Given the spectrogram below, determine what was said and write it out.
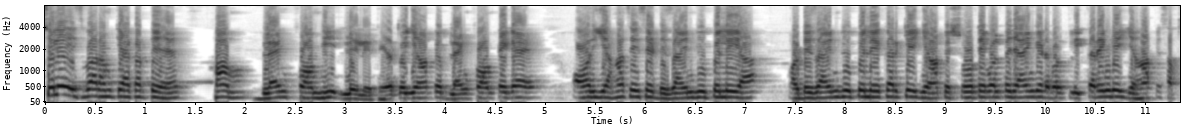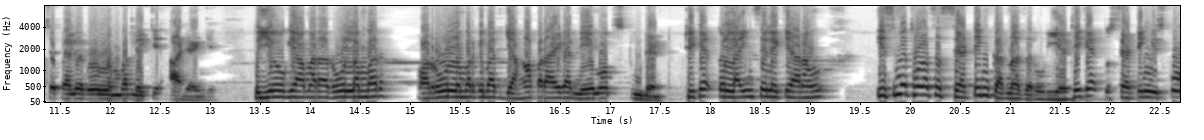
चलिए, इस बार हम क्या करते हैं? हम ब्लैंक फॉर्म ही ले लेते हैं। तो यहाँ पे ब्लैंक फॉर्म पे गए और यहाँ से इसे डिज़ाइन व्यू पे लिया और डिज़ाइन व्यू पे लेकर के यहाँ पे शो टेबल पे जाएँगे डबल क्लिक करेंगे, यहाँ पे सबसे पहले रोल नंबर लेके आ जाएँगे। तो ये हो गया हमारा रोल नंबर और रोल नंबर के बाद यहाँ पर आएगा नेम ऑफ़ स्टूडेंट ठीक है? तो लाइन से लेके आ रहा हूँ। इसमें थोड़ा सा सेटिंग करना ज़रूरी है, ठीक है? तो सेटिंग इसको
